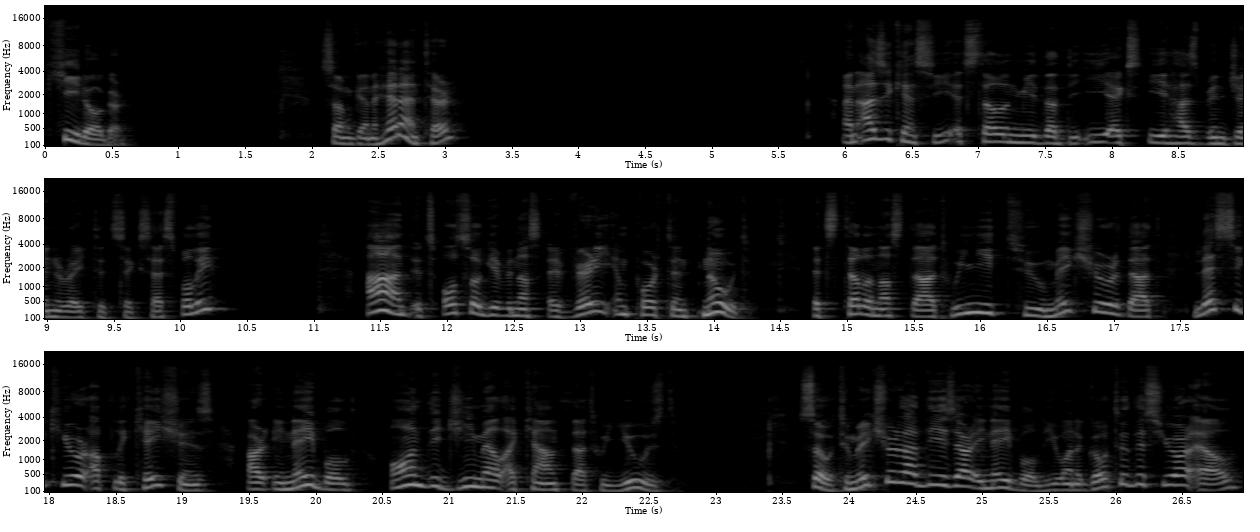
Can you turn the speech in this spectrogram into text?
keylogger. So I'm going to hit enter. And as you can see, it's telling me that the exe has been generated successfully. And it's also giving us a very important note. It's telling us that we need to make sure that less secure applications are enabled on the Gmail account that we used. So to make sure that these are enabled, you want to go to this URL.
